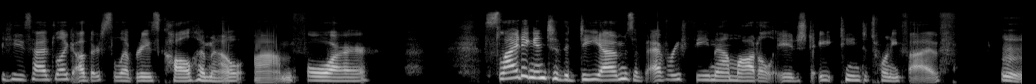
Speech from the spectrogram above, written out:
he's had like other celebrities call him out um for sliding into the DMs of every female model aged 18 to 25. Hmm.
